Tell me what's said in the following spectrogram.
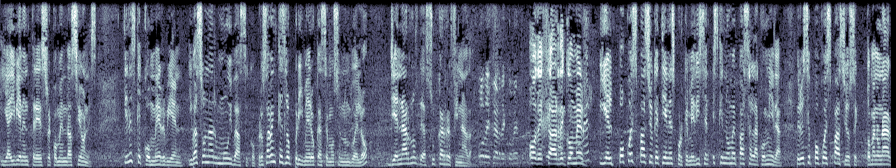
Y ahí vienen tres recomendaciones. Tienes que comer bien y va a sonar muy básico, pero ¿saben qué es lo primero que hacemos en un duelo? Llenarnos de azúcar refinada. O dejar de comer. O dejar de comer. Y el poco espacio que tienes, porque me dicen, es que no me pasa la comida, pero ese poco espacio se toman una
